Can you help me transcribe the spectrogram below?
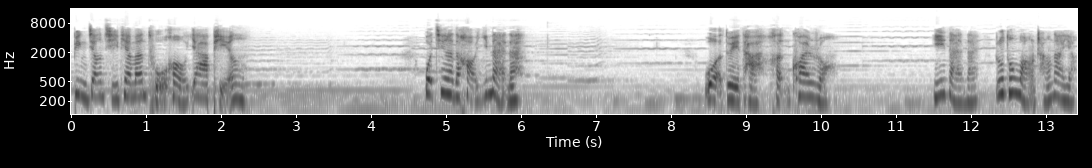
并将其填满土后压平。我亲爱的好姨奶奶，我对她很宽容。姨奶奶如同往常那样，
